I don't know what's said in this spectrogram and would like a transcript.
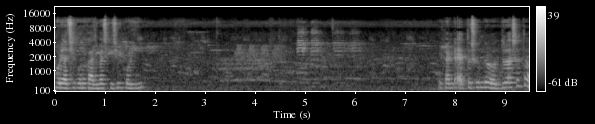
পড়ে আছে, কোনো কাজ বাজ কিছুই করিনি। এখানটা এত সুন্দর রোদ্দুর আসে তো,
